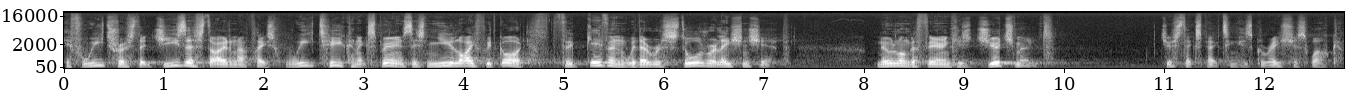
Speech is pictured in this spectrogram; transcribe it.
If we trust that Jesus died in our place, we too can experience this new life with God, forgiven with a restored relationship, no longer fearing his judgment, just expecting his gracious welcome.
